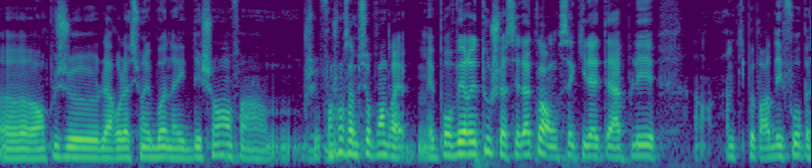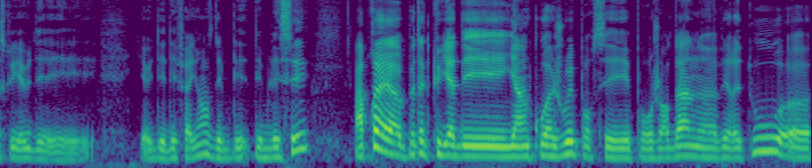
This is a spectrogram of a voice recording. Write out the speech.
Euh, en plus, la relation est bonne avec Deschamps. Enfin, franchement, ça me surprendrait. Mais pour Verretou, je suis assez d'accord. On sait qu'il a été appelé un, petit peu par défaut parce qu'il y a eu des, y a eu des défaillances, des, blessés. Après, euh, peut-être qu'il y, a des, y a un coup à jouer pour, ces, pour Jordan euh, Verretou. Euh,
